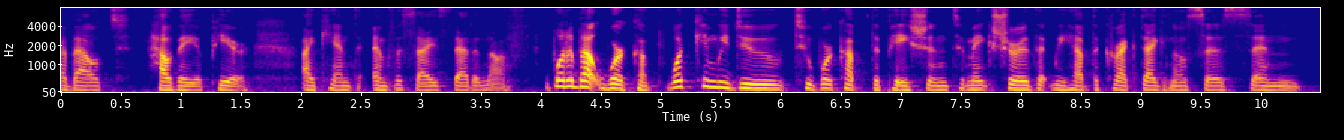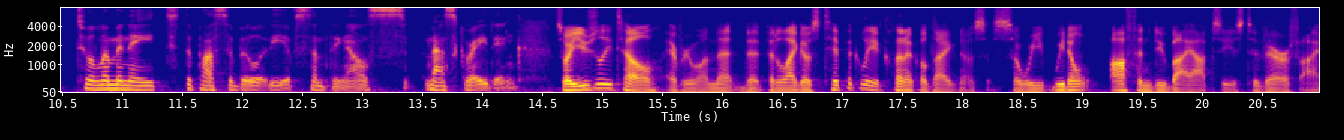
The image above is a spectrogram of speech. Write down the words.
about how they appear. I can't emphasize that enough. What about workup? What can we do to work up the patient to make sure that we have the correct diagnosis and to eliminate the possibility of something else masquerading. So I usually tell everyone that, that vitiligo is typically a clinical diagnosis. So we, we don't often do biopsies to verify.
